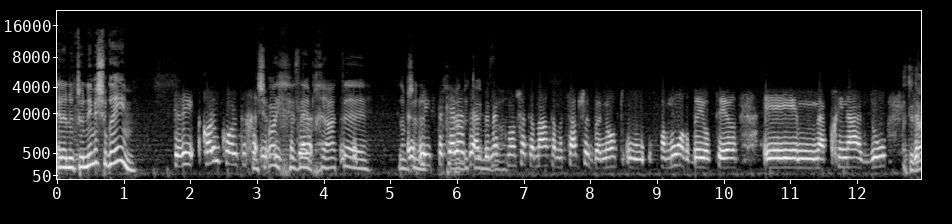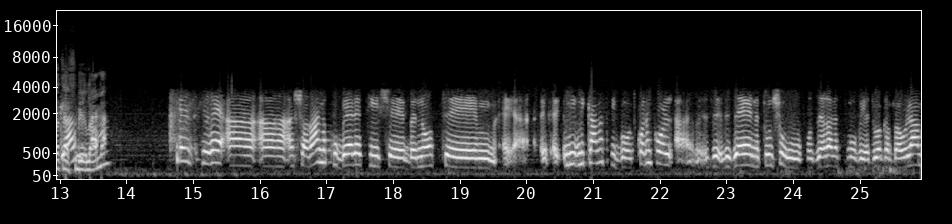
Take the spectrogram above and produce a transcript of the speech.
אלה נתונים משוגעים. תראי, קודם כל צריך... אוי, איזה בחירת... לא משנה. להסתכל על זה, באמת, כמו שאת אמרת, המצב של בנות הוא חמור הרבה יותר אה, מהבחינה הזו. את יודעת להסביר למה? כן, תראה, ההשערה המקובלת היא שבנות, אה, אה, מכמה סיבות. קודם כל, וזה נתון שהוא חוזר על עצמו וידוע גם בעולם,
